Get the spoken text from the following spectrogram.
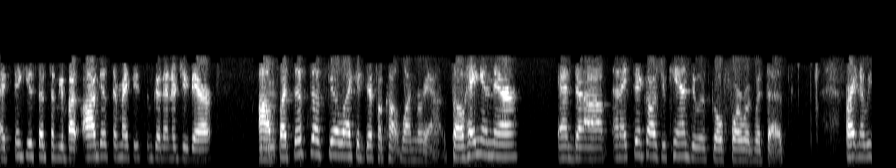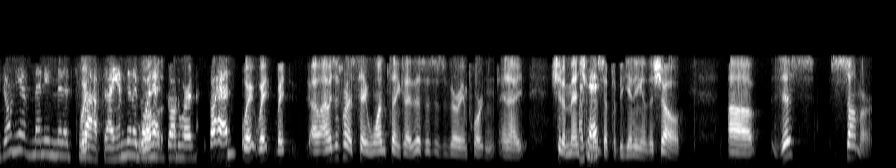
I think you said something about August. There might be some good energy there. Uh, mm-hmm. But this does feel like a difficult one, Maria. So hang in there, and uh, and I think all you can do is go forward with this. All right, now we don't have many minutes wait, left. I am going to go well, ahead go to where. Go ahead. Wait, wait, wait. Uh, I just want to say one thing. Cause this this is very important, and I should have mentioned okay. this at the beginning of the show. Uh, this summer,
